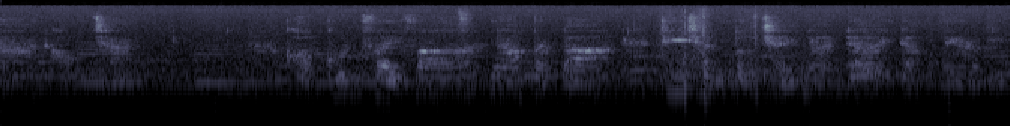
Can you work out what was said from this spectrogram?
อาดของฉัน ขอบคุณไฟฟ้าน้ำประปาที่ฉันเปิดใช้งานได้ดังในระเบียบ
